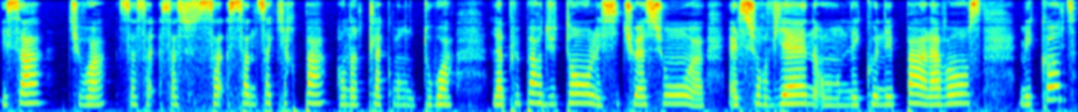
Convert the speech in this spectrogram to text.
Et ça, tu vois, ça, ne s'acquiert pas en un claquement de doigts. La plupart du temps, les situations, euh, elles surviennent, on ne les connaît pas à l'avance. Mais quand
